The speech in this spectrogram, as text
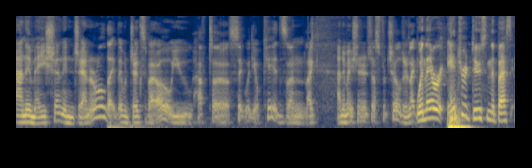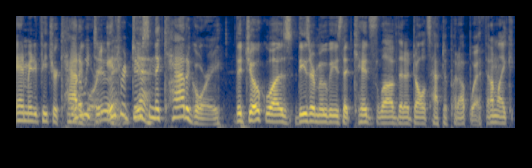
animation in general. Like there were jokes about, oh, you have to sit with your kids and like animation is just for children. Like When they were introducing the best animated feature are we category, doing? introducing Yeah. the category, the joke was these are movies that kids love that adults have to put up with. And I'm like,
